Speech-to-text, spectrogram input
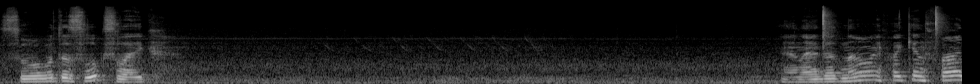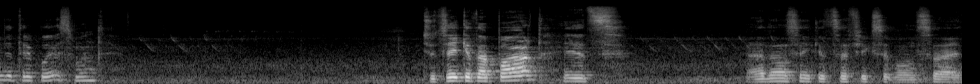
So what this looks like. And I don't know if I can find it replacement. To take it apart, it's... I don't think it's a fixable inside.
